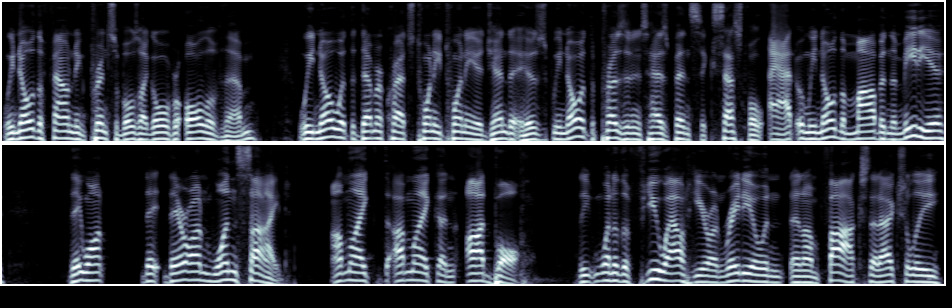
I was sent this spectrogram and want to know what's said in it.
We know the founding principles. I go over all of them. We know what the Democrats' 2020 agenda is. We know what the president has been successful at, and we know the mob and the media. They want they they're on one side. I'm like I'm like an oddball, the one of the few out here on radio and, and on Fox that actually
